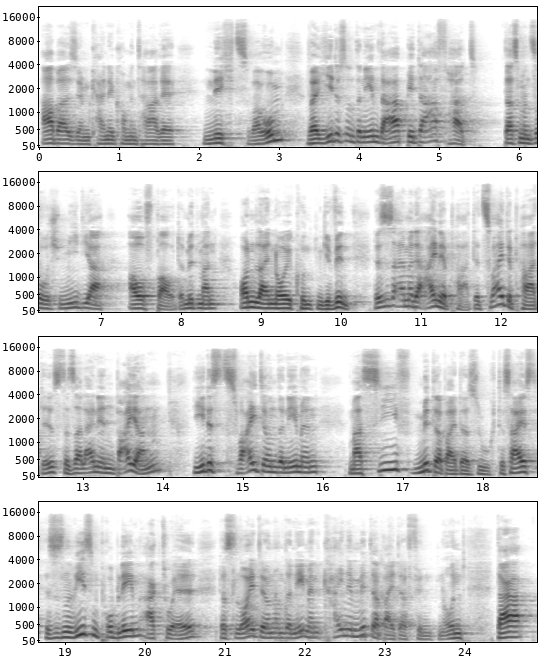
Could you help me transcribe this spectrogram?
aber sie haben keine Kommentare, nichts. Warum? Weil jedes Unternehmen da Bedarf hat, dass man Social Media aufbaut, damit man online neue Kunden gewinnt. Das ist einmal der eine Part. Der zweite Part ist, dass alleine in Bayern jedes zweite Unternehmen massiv Mitarbeiter sucht. Das heißt, es ist ein Riesenproblem aktuell, dass Leute und Unternehmen keine Mitarbeiter finden. Und da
